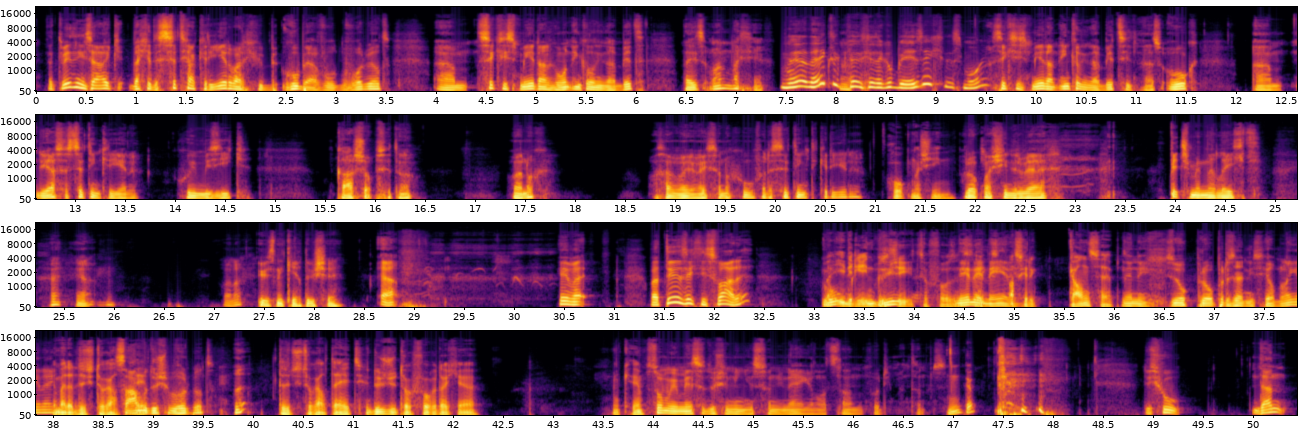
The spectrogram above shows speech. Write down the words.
Het tweede is eigenlijk dat je de set gaat creëren waar je je goed bij voelt. Bijvoorbeeld, ehm, seks is meer dan gewoon enkel in dat bed. Dat is, waarom lach je? Nee, nee, ik vind je bent goed bezig. Dat is mooi. Seks is meer dan enkel in dat bed zitten. Dat is ook ehm, de juiste setting creëren. Goede muziek. Kaarsje opzetten. Wat nog? Wat zijn we- wat is er nog goed voor de setting te creëren? Rookmachine. Rookmachine erbij. Pitch minder licht. Ja. Wat nog? U eens een keer douchen. Ja. Hey, maar wat Theo zegt is waar, hè? Maar Hoe- iedereen zich toch voor zijn Nee, nee, nee. Als je de kans hebt. Nee, nee. Dus ook proper zijn is heel belangrijk. Ja, maar dat doe je toch altijd? Samen douchen bijvoorbeeld. Huh? Dat doe je toch altijd? Je doucht je toch voordat je... Oké. Sommige mensen douchen niet eens van hun eigen, laat staan voor iemand anders. Oké. Dus goed. Dan,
